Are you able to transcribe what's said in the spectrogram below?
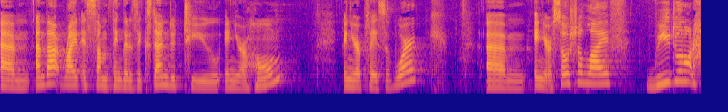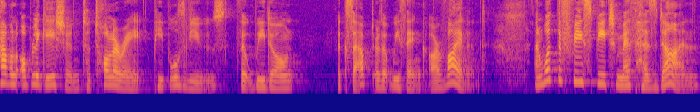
Um, and that right is something that is extended to you in your home, in your place of work, um, in your social life, we do not have an obligation to tolerate people's views that we don't accept or that we think are violent. And what the free speech myth has done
